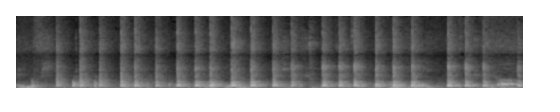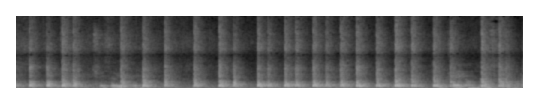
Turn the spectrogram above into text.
a p 여기 p q 여기 q가 최소일 때 최 방정식인 거야.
